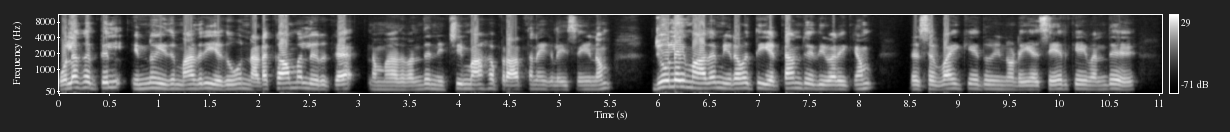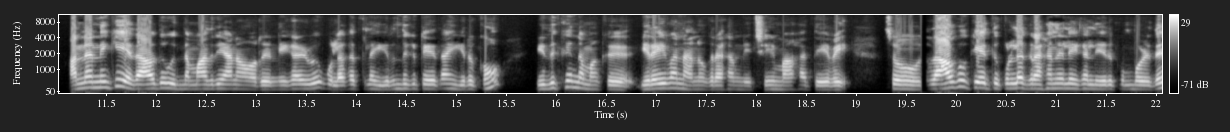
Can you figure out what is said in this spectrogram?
உலகத்தில் இன்னும் இது மாதிரி எதுவும் நடக்காமல் இருக்க நம்ம அதை வந்து நிச்சயமாக பிரார்த்தனைகளை செய்யணும். ஜூலை மாதம் இருபத்தி எட்டாம் தேதி வரைக்கும் இந்த செவ்வாய்க்கேதுவினுடைய சேர்க்கை வந்து அன்னன்னைக்கு ஏதாவது இந்த மாதிரியான ஒரு நிகழ்வு உலகத்துல இருந்துகிட்டே தான் இருக்கும். இதுக்கு நமக்கு இறைவன் அனுகிரகம் நிச்சயமாக தேவை. ஸோ ராகு கேத்துக்குள்ள கிரகநிலைகள் இருக்கும் பொழுது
